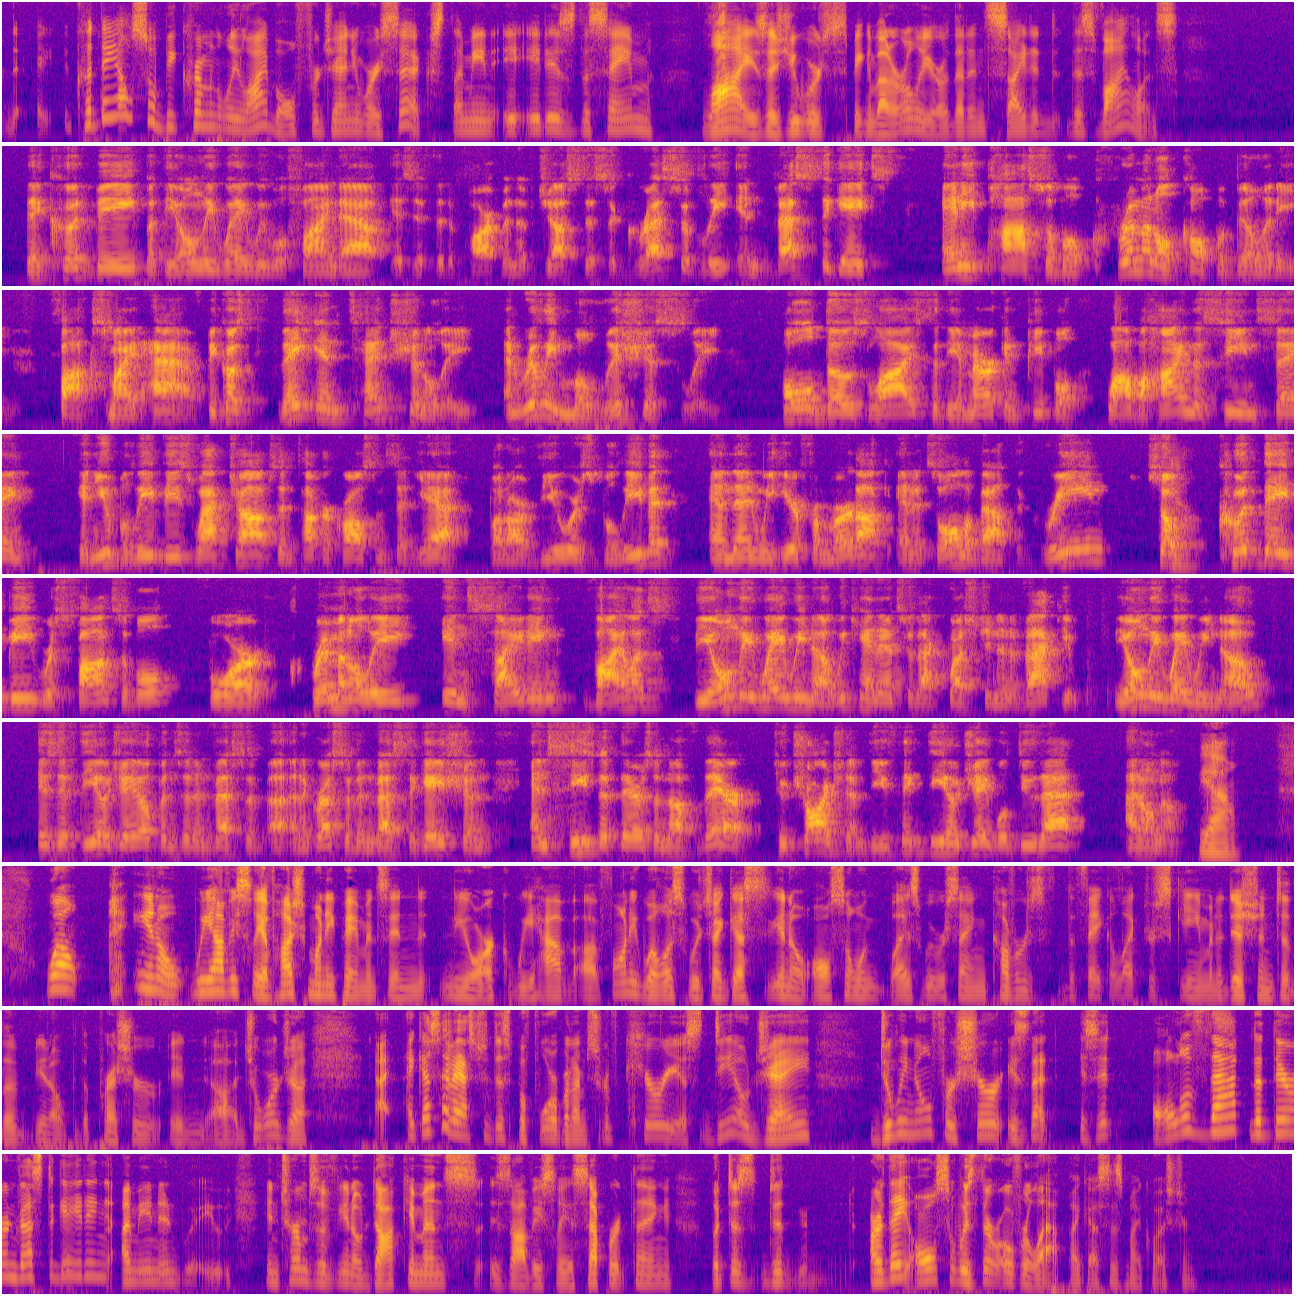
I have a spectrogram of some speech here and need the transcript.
could they also be criminally liable for January 6th? I mean, it, it is the same lies as you were speaking about earlier that incited this violence. They could be, but the only way we will find out is if the Department of Justice aggressively investigates any possible criminal culpability Fox might have, because they intentionally and really maliciously told those lies to the American people while behind the scenes saying, Can you believe these whack jobs? And Tucker Carlson said, Yeah, but our viewers believe it. And then we hear from Murdoch, and it's all about the green. So, could they be responsible for criminally inciting violence? The only way we know, we can't answer that question in a vacuum. The only way we know is if DOJ opens an, investive, uh, an aggressive investigation and sees if there's enough there to charge them. Do you think DOJ will do that? I don't know. Yeah. Well, you know, we obviously have hush money payments in New York. We have uh, Willis, which I guess you know also, as we were saying, covers the fake elector scheme in addition to the you know the pressure in uh, Georgia. I, I guess I've asked you this before, but I'm sort of curious. DOJ, do we know for sure? Is that is it all of that that they're investigating? I mean, in in terms of you know documents is obviously a separate thing, but does did are they also is there overlap? I guess is my question.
